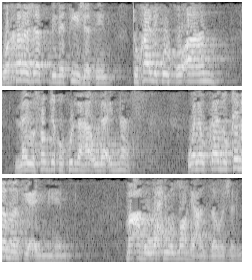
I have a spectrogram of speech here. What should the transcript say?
وخرجت بنتيجة تخالف القرآن لا يصدق كل هؤلاء الناس. ولو كانوا قمما في علمهم معه وحي الله عز وجل.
